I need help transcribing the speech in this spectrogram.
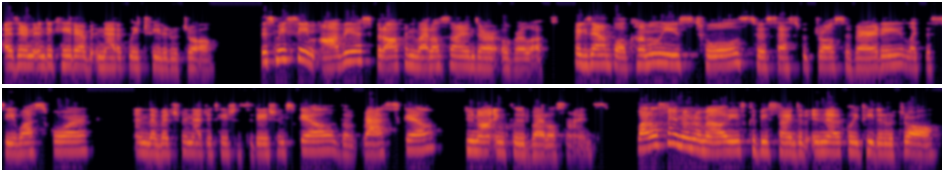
as they're an indicator of inadequately treated withdrawal. This may seem obvious, but often vital signs are overlooked. For example, commonly used tools to assess withdrawal severity, like the CWAS score and the Richmond Agitation Sedation Scale, the RASS scale, do not include vital signs. Vital sign abnormalities could be signs of inadequately treated withdrawal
